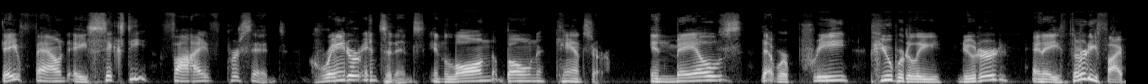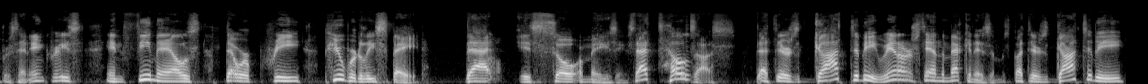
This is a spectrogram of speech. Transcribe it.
they found a 65% greater incidence in long bone cancer in males that were pre pubertally neutered and a 35% increase in females that were pre pubertally spayed. That is so amazing. So that tells us that there's got to be, we don't understand the mechanisms, but there's got to be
